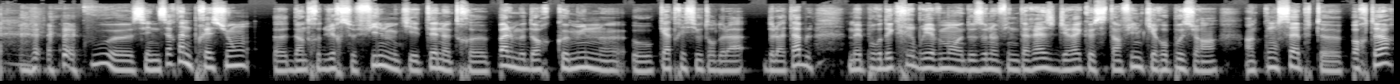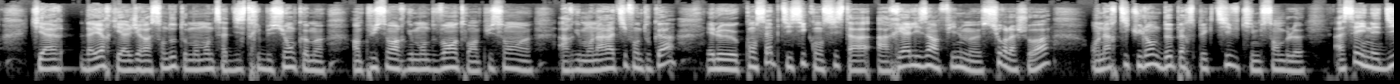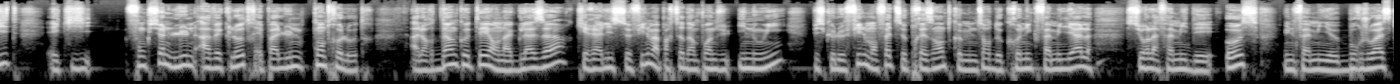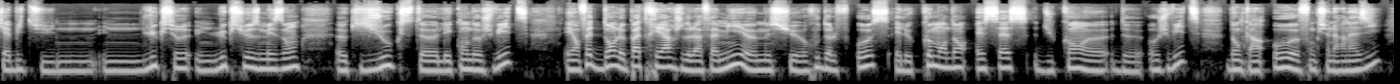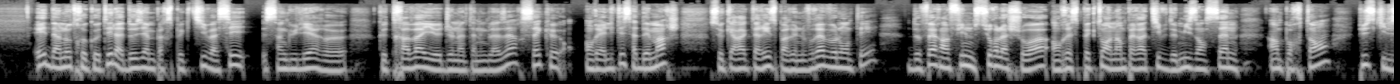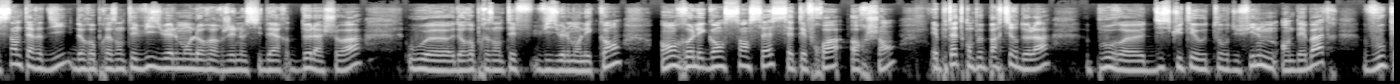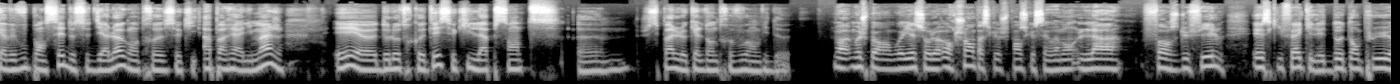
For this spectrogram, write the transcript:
du coup, c'est une certaine pression d'introduire ce film qui était notre palme d'or commune aux quatre ici autour de la, table. Mais pour décrire brièvement The Zone of Interest, je dirais que c'est un film qui repose sur un, un concept porteur, qui a d'ailleurs qui agira sans doute au moment de sa distribution comme un puissant argument de vente ou un puissant argument narratif en tout cas. Et le concept ici consiste à, à réaliser un film sur la Shoah en articulant deux perspectives qui me semblent assez inédites et qui fonctionnent l'une avec l'autre et pas l'une contre l'autre. Alors d'un côté, on a Glazer qui réalise ce film à partir d'un point de vue inouï, puisque le film en fait se présente comme une sorte de chronique familiale sur la famille des Hauss, une famille bourgeoise qui habite une, une, luxu une luxueuse maison euh, qui jouxte les camps d'Auschwitz. Et en fait, dans le patriarche de la famille, euh, Monsieur Rudolf Hauss est le commandant SS du camp euh, de Auschwitz, donc un haut fonctionnaire nazi. Et d'un autre côté, la deuxième perspective assez singulière euh, que travaille Jonathan Glazer, c'est que en réalité, sa démarche se caractérise par une vraie volonté de faire un film sur la Shoah en respectant un impératif de mise en scène important, puisqu'il s'interdit de représenter visuellement l'horreur génocidaire de la Shoah ou euh, de représenter visuellement les camps, en reléguant sans cesse cet effroi hors champ. Et peut-être qu'on peut partir de là pour euh, discuter autour du film, en débattre. Vous, qu'avez-vous pensé de ce dialogue entre ce qui apparaît à l'image et euh, de l'autre côté ce qui l'absente Je sais pas lequel d'entre vous a envie de moi, je peux envoyer sur le hors-champ parce que je pense que c'est vraiment la force du film et ce qui fait qu'il est d'autant plus,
